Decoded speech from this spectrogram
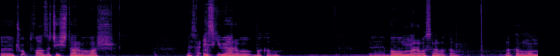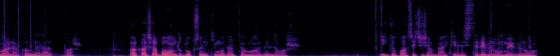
e, çok fazla çeşit araba var. Mesela eski bir araba bakalım. E, babamın arabasına bakalım. Bakalım onunla alakalı neler var. Arkadaşlar babamda 92 model bir tane Marbella var. İlk defa seçeceğim. Belki listede bile olmayabilir ama.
